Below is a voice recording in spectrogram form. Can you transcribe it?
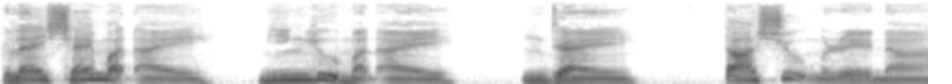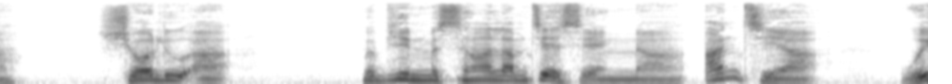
ဂလန်ဆိုင်မတ်အိုင်မြင်းလူမတ်အိုင်အန်ဒိုင်တာရှုမရေနာရှောလူအမပြင်းမဆာလမ်ကျဲဆ ेंग နာအန်ချီယဝိ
